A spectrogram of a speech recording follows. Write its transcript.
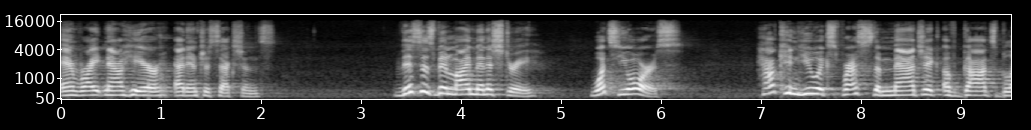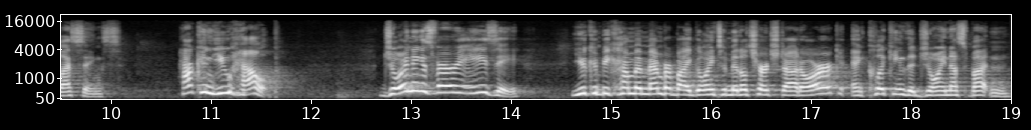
and right now here at Intersections. This has been my ministry. What's yours? How can you express the magic of God's blessings? How can you help? Joining is very easy. You can become a member by going to middlechurch.org and clicking the Join Us button.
